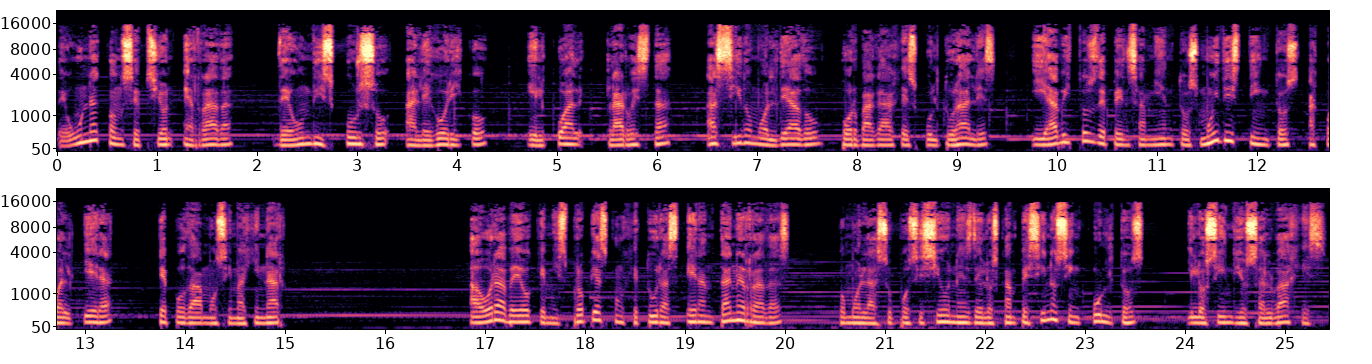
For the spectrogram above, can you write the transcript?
de una concepción errada de un discurso alegórico, el cual, claro está, ha sido moldeado por bagajes culturales y hábitos de pensamientos muy distintos a cualquiera que podamos imaginar. Ahora veo que mis propias conjeturas eran tan erradas como las suposiciones de los campesinos incultos y los indios salvajes.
